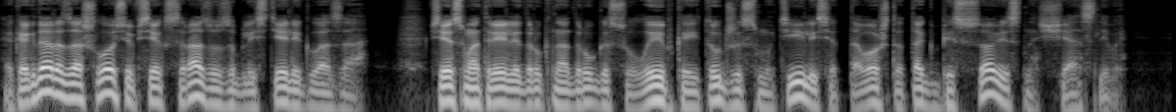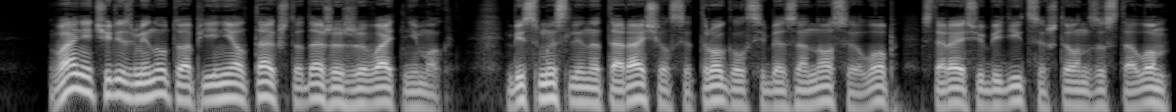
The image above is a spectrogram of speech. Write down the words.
а когда разошлось, у всех сразу заблестели глаза. Все смотрели друг на друга с улыбкой и тут же смутились от того, что так бессовестно счастливы. Ваня через минуту опьянел так, что даже жевать не мог. Бессмысленно таращился, трогал себя за нос и лоб, стараясь убедиться, что он за столом,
